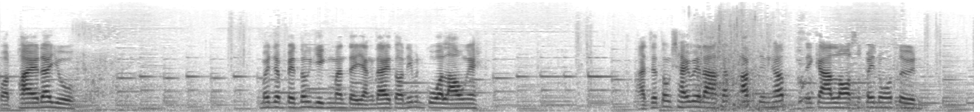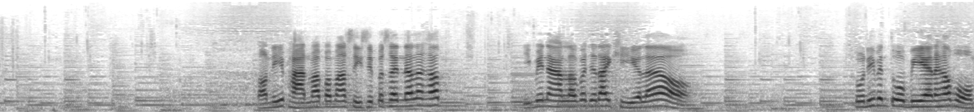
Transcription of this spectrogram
ปลอดภัยได้อยู่ ไม่จำเป็นต้องยิงมันแต่อย่างใดตอนนี้มันกลัวเราไงอาจจะต้องใช้เวลาสักพักหนึ่งครับ ในการรอสเปโนตื่น ตอนนี้ผ่านมาประมาณ 40%แล้วนะครับ อีกไม่นานเราก็จะได้ขี่กันแล้ว ตัวนี้เป็นตัวเมียนะครับผม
